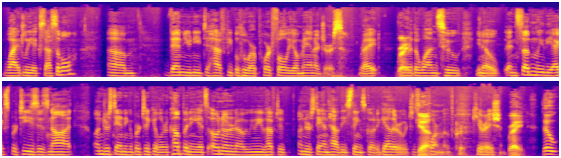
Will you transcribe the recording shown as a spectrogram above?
widely accessible, um, then you need to have people who are portfolio managers, right? Right. are the ones who, you know, and suddenly the expertise is not understanding a particular company. It's, oh, no, no, no, you have to understand how these things go together, which is Yeah. a form of cur- curation. Right. Though,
